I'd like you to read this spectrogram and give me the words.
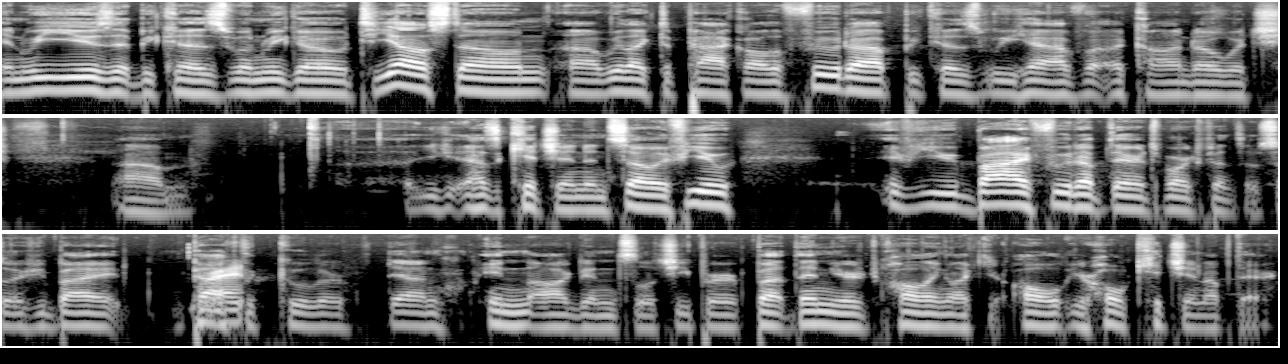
and we use it because when we go to Yellowstone, uh, we like to pack all the food up because we have a condo which um, you, has a kitchen, and so if you if you buy food up there, it's more expensive. So if you buy pack Right. the cooler down in Ogden, it's a little cheaper. But then you're hauling like your all your whole kitchen up there,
